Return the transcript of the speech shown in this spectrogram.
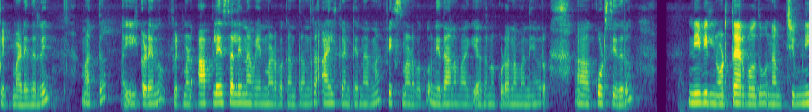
ಫಿಟ್ ಮಾಡಿದ್ರಿ. ಮತ್ತು ಈ ಕಡೆನೂ ಫಿಟ್ ಮಾಡಿ, ಆ ಪ್ಲೇಸಲ್ಲಿ ನಾವೇನು ಮಾಡ್ಬೇಕಂತಂದ್ರೆ ಆಯಿಲ್ ಕಂಟೈನರ್ನ ಫಿಕ್ಸ್ ಮಾಡಬೇಕು. ನಿಧಾನವಾಗಿ ಅದನ್ನು ಕೂಡ ನಮ್ಮ ಮನೆಯವರು ಕೂಡಿಸಿದರು. ನೀವಿಲ್ಲಿ ನೋಡ್ತಾ ಇರ್ಬೋದು ನಮ್ಮ ಚಿಮ್ನಿ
